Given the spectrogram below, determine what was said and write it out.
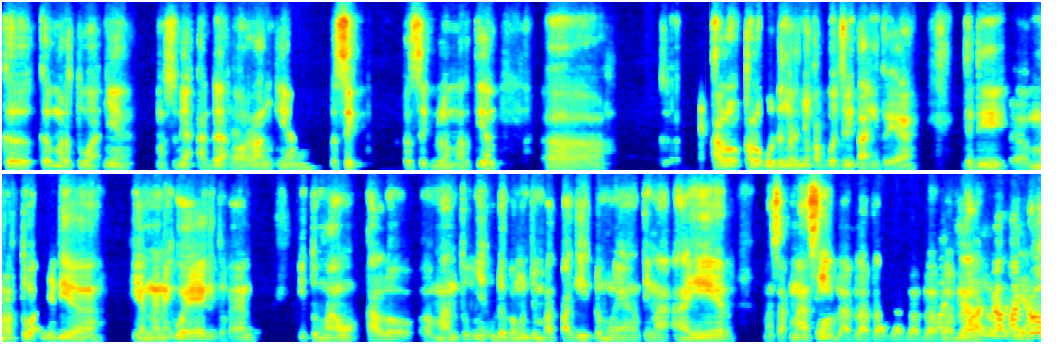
ke ke mertuanya Maksudnya ada ya. orang yang resik, resik dalam artian uh, kalau kalau gue denger nyokap gue cerita gitu ya, jadi uh, mertuanya dia, yang nenek gue hmm. gitu kan, itu mau kalau uh, mantunya udah bangun jam 4 pagi, udah mulai yang tina air, masak nasi, bla bla bla bla bla bla bla bla. Kapan bro?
